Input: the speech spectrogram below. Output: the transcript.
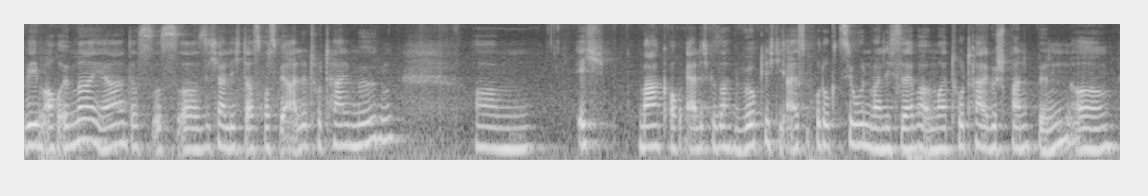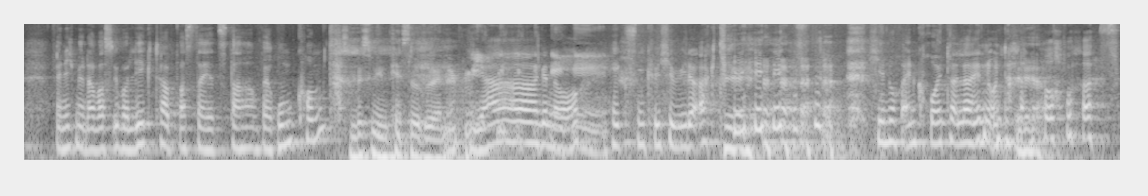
wem auch immer. Ja, das ist äh, sicherlich das, was wir alle total mögen. Ähm, ich mag auch ehrlich gesagt wirklich die Eisproduktion, weil ich selber immer total gespannt bin, äh, wenn ich mir da was überlegt habe, was da jetzt dabei rumkommt. Ein bisschen wie im Kesselrühr, ne? Ja, genau. Hexenküche wieder aktiv. Hier noch ein Kräuterlein und dann ja. noch was.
